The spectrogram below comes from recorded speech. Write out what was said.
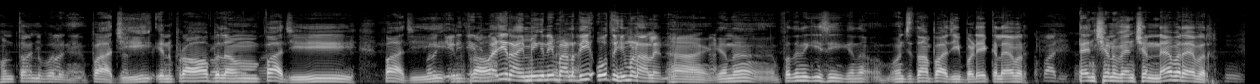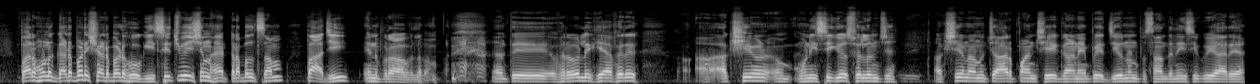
ਹੁਣ- ਤਾਂ ਮੈਨੂੰ ਭੁੱਲ ਭਾਜੀ ਇਨ ਪ੍ਰੋਬਲਮ ਭਾਜੀ ਭਾਜੀ ਇਨ ਪ੍ਰੋਬਲਮ ਭਾਜੀ ਰਾਈਮਿੰਗ ਨਹੀਂ ਬਣਦੀ ਉਹ ਤੁਸੀਂ ਬਣਾ ਲੈਂਦੇ ਹਾਂ। ਕਹਿੰਦਾ ਪਤਾ ਨਹੀਂ ਕੀ ਸੀ ਕਹਿੰਦਾ ਉਂਝ ਤਾਂ ਭਾਜੀ ਬੜੇ ਕਲੇਵਰ ਟੈਨਸ਼ਨ ਵੈਂਸ਼ਨ ਨੈਵਰ ਐਵਰ ਪਰ ਹੁਣ ਗੜਬੜ ਛੜਬੜ ਹੋ ਗਈ ਸਿਚੁਏਸ਼ਨ ਹੈ ਟਰਬਲਸਮ ਭਾਜੀ ਇਨ ਪ੍ਰੋਬਲਮ ਤੇ ਫਿਰ ਉਹ ਲਿਖਿਆ ਫਿਰ ਅ- ਅਕਸ਼ੇ ਹੋਣੀ ਸੀਗੀ ਉਸ ਫਿਲਮ 'ਚ। ਅਕਸ਼ੇ ਉਹਨਾਂ ਨੂੰ 4 5 6 ਗਾਣੇ ਭੇਜੇ ਉਹਨਾਂ ਨੂੰ ਪਸੰਦ ਨਹੀਂ ਸੀ ਕੋਈ ਆ ਰਿਹਾ।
